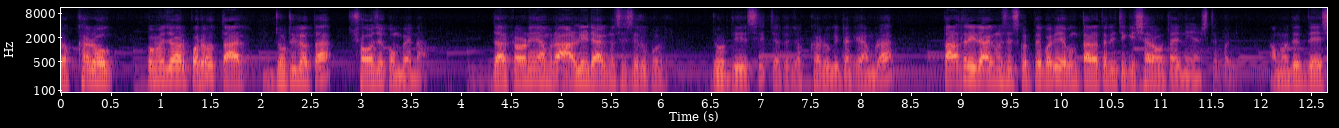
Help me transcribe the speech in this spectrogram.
যক্ষা রোগ কমে যাওয়ার পরেও তার জটিলতা সহজে কমবে না। যার কারণে আমরা আর্লি ডায়াগনোসিসের উপর জোর দিয়েছি, যাতে যক্ষা রোগীটাকে আমরা তাড়াতাড়ি ডায়াগনোসিস করতে পারি এবং তাড়াতাড়ি চিকিৎসার আওতায় নিয়ে আসতে পারি। আমাদের দেশ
